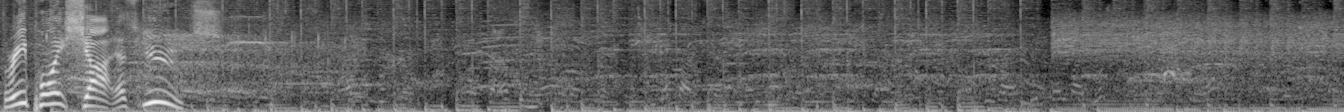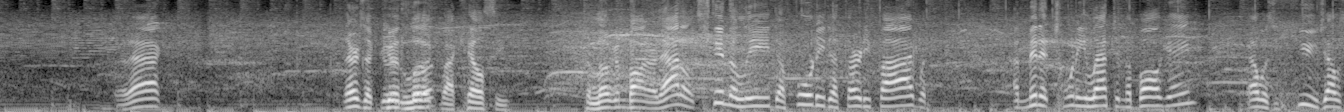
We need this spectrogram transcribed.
three point shot. That's huge. That there's a good, Good look. look. by Kelsey to Logan Bonner. That'll extend the lead to 40 to 35 with a minute 20 left in the ball game. That was huge. That was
